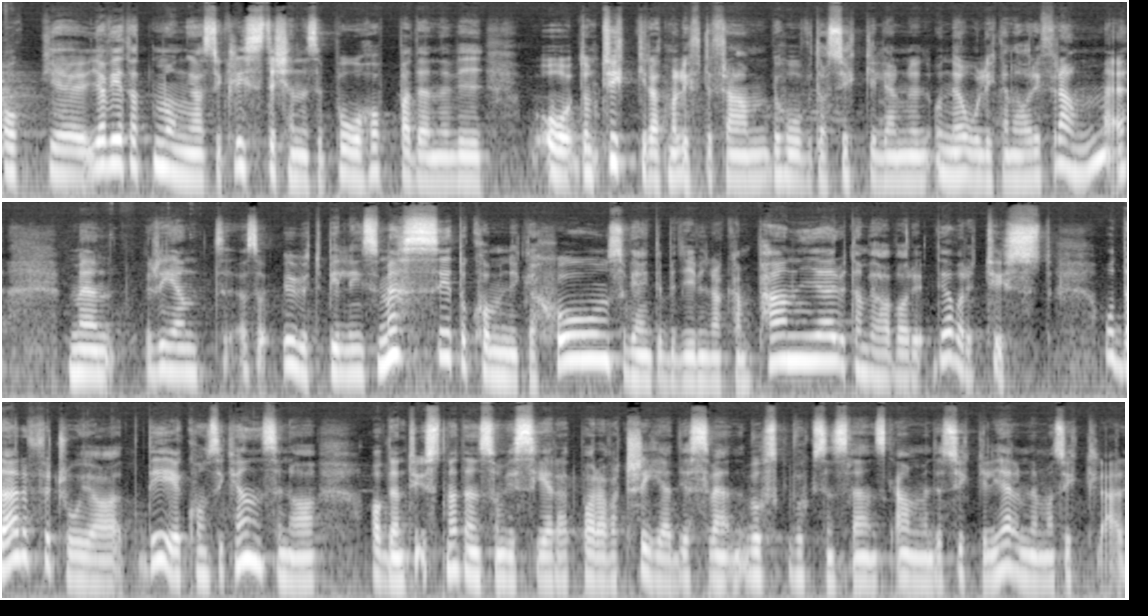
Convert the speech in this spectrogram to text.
Och eh, jag vet att många cyklister känner sig påhoppade när vi och de tycker att man lyfter fram behovet av cykelhjälm när olyckan har varit framme. Men rent alltså, utbildningsmässigt och kommunikation så vi har inte bedrivit några kampanjer utan vi har varit, det har varit tyst. Och därför tror jag att det är konsekvenserna av den tystnaden som vi ser att bara var tredje sven, vuxen svensk använder cykelhjälm när man cyklar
